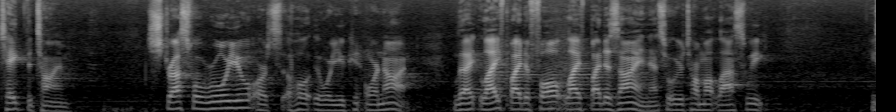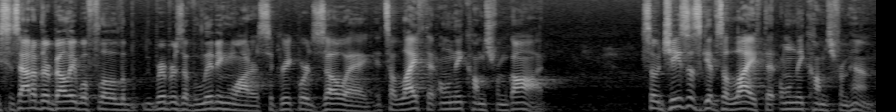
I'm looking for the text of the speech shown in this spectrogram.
Take the time. Stress will rule you or, or, you can, or not. Life by default, life by design. That's what we were talking about last week. He says, Out of their belly will flow rivers of living water. It's the Greek word zoe. It's a life that only comes from God. So Jesus gives a life that only comes from Him.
